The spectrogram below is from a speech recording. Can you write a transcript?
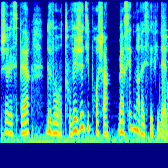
je l'espère, de vous retrouver jeudi prochain. Merci de nous rester fidèles.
